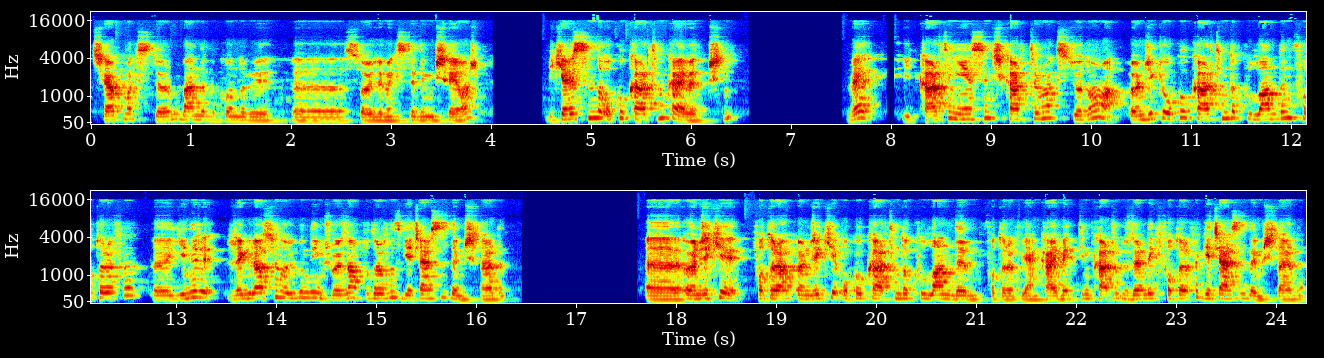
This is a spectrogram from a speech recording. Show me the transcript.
şey yapmak istiyorum. Ben de bu konuda bir e, söylemek istediğim bir şey var. Bir keresinde okul kartımı kaybetmiştim. Ve kartın yenisini çıkarttırmak istiyordum ama önceki okul kartımda kullandığım fotoğrafı e, yeni re- regülasyona uygun değilmiş. O yüzden fotoğrafınız geçersiz demişlerdi. E, önceki fotoğraf, önceki okul kartımda kullandığım fotoğrafı yani kaybettiğim kartın üzerindeki fotoğrafa geçersiz demişlerdi.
